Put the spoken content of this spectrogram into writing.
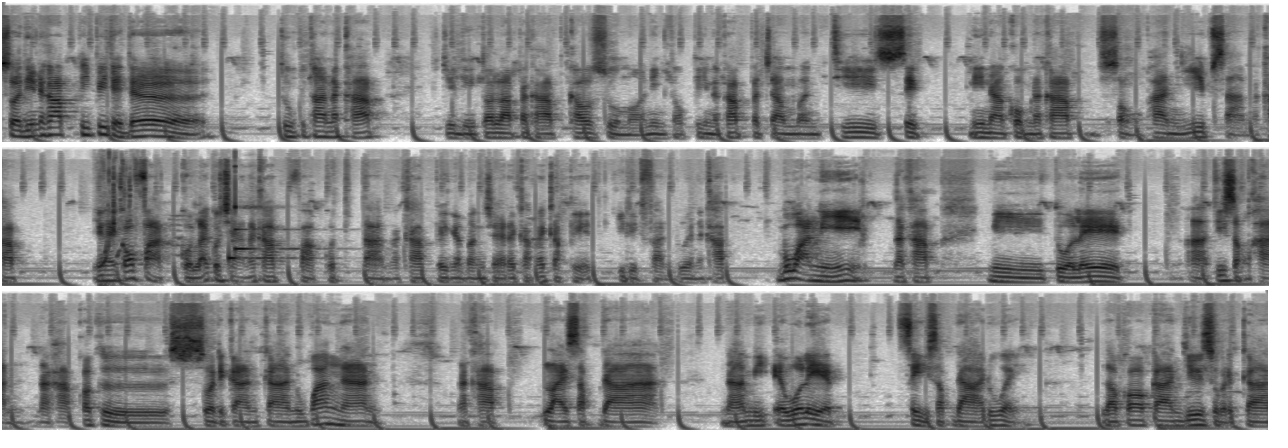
สวัสดีนะครับพี่พี่เทรดเดอร์ทุกท่านนะครับยินดีต้อนรับนะครับเข้าสู่ Morning Talking นะครับ ประจำวันที่ 10 มีนาคมนะครับ 2023 นะครับ ยังไงก็ฝากกดไลค์กดแชร์นะครับ ฝากกดติดตามนะครับ เป็นกำลังใจนะครับให้กับเพจ Elite Fund ด้วยนะครับ เมื่อวานนี้นะครับ มีตัวเลขที่สำคัญนะครับ ก็คือสวัสดิการการว่างงานนะครับรายสัปดาห์นะมีเอเวอเรส4สัปดาห์ด้วย แล้วก็การยืดสวัสดิการ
